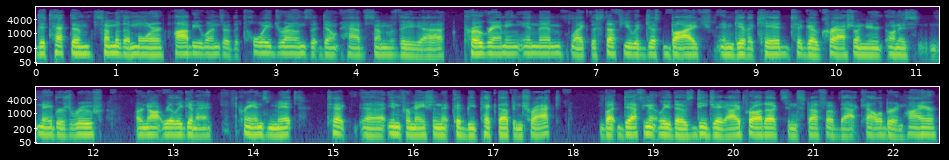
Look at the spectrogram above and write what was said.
detect them. Some of the more hobby ones are the toy drones that don't have some of the uh, programming in them, like the stuff you would just buy and give a kid to go crash on your on his neighbor's roof, are not really going to transmit tech uh, information that could be picked up and tracked. But definitely those DJI products and stuff of that caliber and higher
